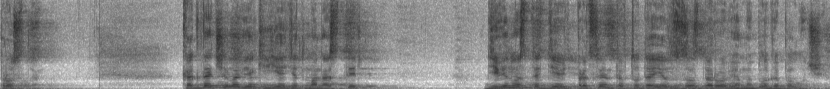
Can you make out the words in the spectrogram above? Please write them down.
просто. Когда человек едет в монастырь, 99% туда едут за здоровьем и благополучием.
